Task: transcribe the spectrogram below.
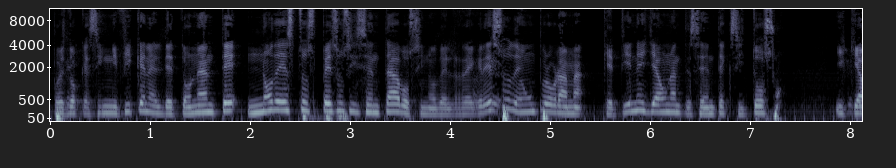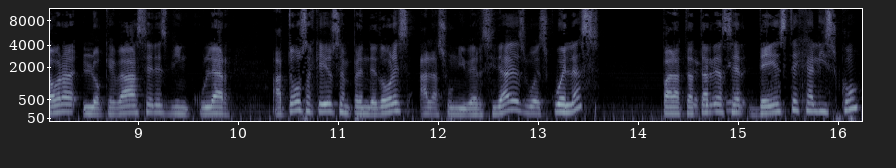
pues lo que significa en el detonante no de estos pesos y centavos, sino del regreso de un programa que tiene ya un antecedente exitoso y que ahora lo que va a hacer es vincular a todos aquellos emprendedores, a las universidades o escuelas, para tratar de hacer de este Jalisco,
